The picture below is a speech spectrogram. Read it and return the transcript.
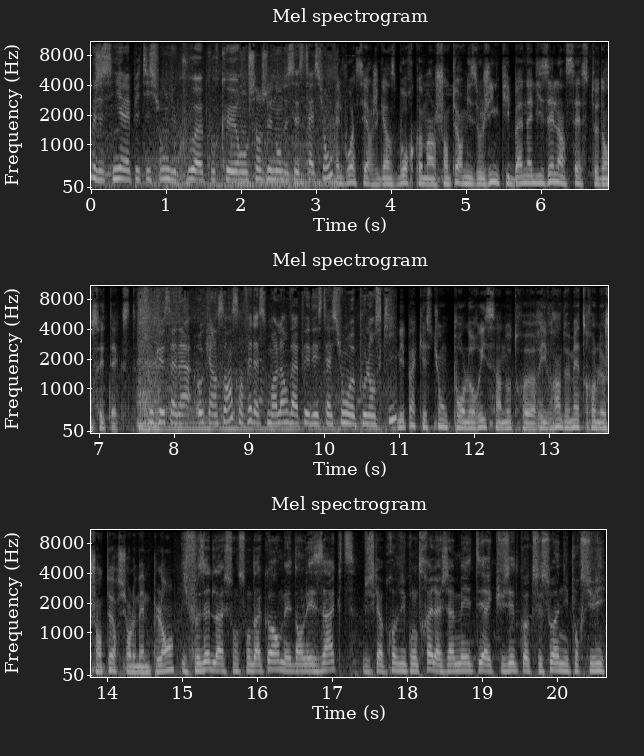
J'ai signé la pétition du coup euh, pour qu'on change le nom de cette station. Elle voit Serge Gainsbourg comme un chanteur misogyne qui banalisait l'inceste dans ses textes. Je trouve que ça n'a aucun sens. En fait, à ce moment-là, on va appeler des stations euh, Polanski. Mais pas question pour Loris, un autre riverain, de mettre le chanteur sur le même plan. Il faisait de la chanson d'accord, mais dans les actes, jusqu'à preuve du contraire, il a jamais été accusé de quoi que ce soit ni poursuivi.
